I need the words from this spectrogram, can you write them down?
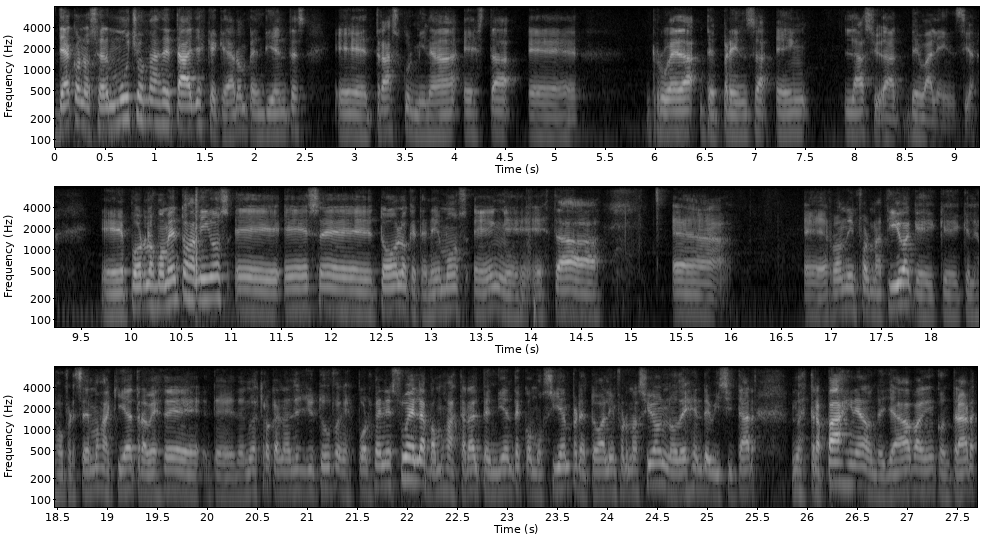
de a conocer muchos más detalles que quedaron pendientes eh, tras culminada esta eh, rueda de prensa en la ciudad de Valencia. Eh, por los momentos, amigos, es todo lo que tenemos en esta eh, ronda informativa que, les ofrecemos aquí a través de, nuestro canal de YouTube en Sports Venezuela. Vamos a estar al pendiente, como siempre, de toda la información. No dejen de visitar nuestra página, donde ya van a encontrar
